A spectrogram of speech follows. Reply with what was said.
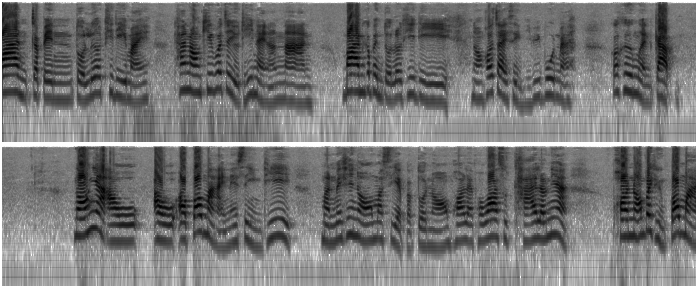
บ้านจะเป็นตัวเลือกที่ดีไหม ถ้าน้องคิดว่าจะอยู่ที่ไหนนานๆ บ้านก็เป็นตัวเลือกที่ดี น้องเข้าใจสิ่งที่พี่พูดไหมก็คือเหมือนกับ น้องอย่าเอา เอา เอาเป้าหมายในสิ่งที่มันไม่ใช่น้องมาเสียบกับตัวน้อง เพราะอะไร เพราะว่าสุดท้ายแล้วเนี่ย พอน้องไปถึงเป้าหมาย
